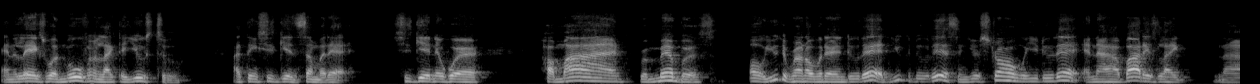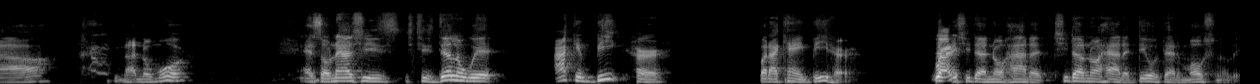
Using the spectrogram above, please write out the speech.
and the legs weren't moving like they used to. I think she's getting some of that. She's getting it where her mind remembers, "Oh, you can run over there and do that. You can do this, and you're strong when you do that." And now her body's like, "Nah, not no more." And so now she's she's dealing with, I can beat her, but I can't beat her and Right. she doesn't know how to she doesn't know how to deal with that emotionally.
